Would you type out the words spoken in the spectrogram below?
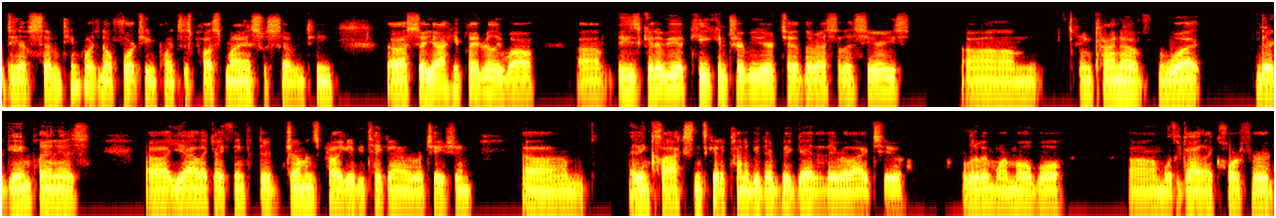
Did he have 17 points? No, 14 points. His plus minus was 17. Uh, so yeah, he played really well. Um, he's going to be a key contributor to the rest of the series, um, and kind of what their game plan is. Uh, yeah, like I think their Drummond's probably going to be taken out of rotation. Um, I think Claxton's going to kind of be their big guy that they rely to, a little bit more mobile um, with a guy like Horford,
